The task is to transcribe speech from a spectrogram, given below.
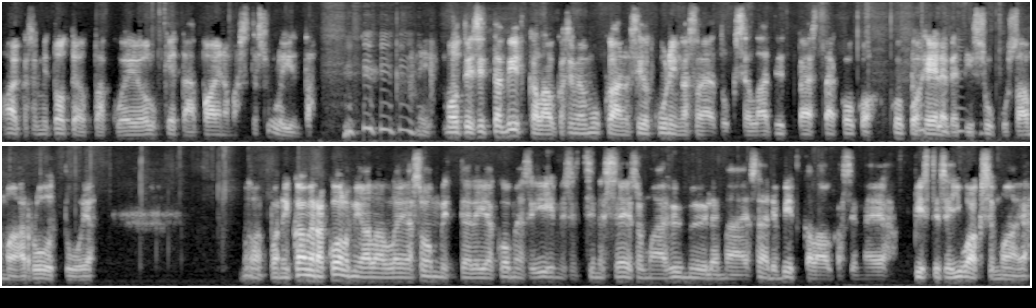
aikaisemmin toteuttaa, kun ei ollut ketään painamassa sitä suljinta. niin, me otin sitten vitkalaukasimme mukaan sillä kuningasajatuksella, että nyt päästään koko, koko helvetin suku samaan ruutuun. Ja mä panin kamera kolmialalle ja sommittelin ja komensi ihmiset sinne seisomaan ja hymyilemään ja säädin vitkalaukasimme ja pistin sen juoksemaan ja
